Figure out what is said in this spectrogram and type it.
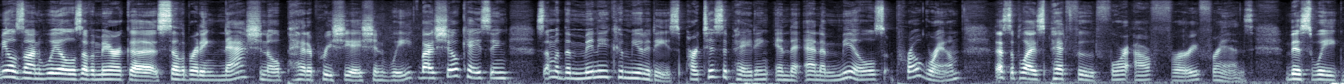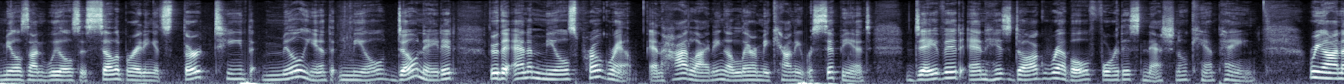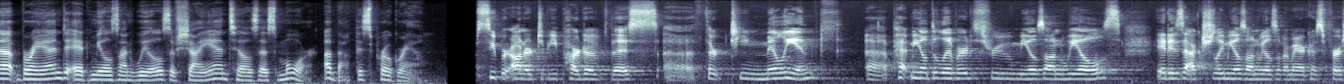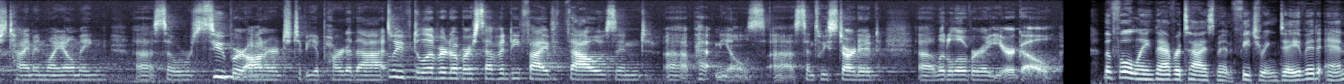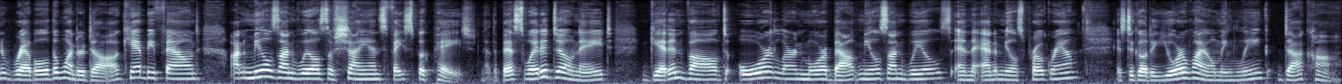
Meals on Wheels of America celebrating National Pet Appreciation Week by showcasing some of the many communities participating in the AniMeals program that supplies pet food for our furry friends. This week, Meals on Wheels is celebrating its 13th millionth meal donated through the AniMeals program and highlighting a Laramie County recipient, David and his dog Rebel, for this national campaign. Rihanna Brand at Meals on Wheels of Cheyenne tells us more about this program. Super honored to be part of this uh, 13 millionth uh, pet meal delivered through Meals on Wheels. It is actually Meals on Wheels of America's first time in Wyoming, uh, so we're super honored to be a part of that. We've delivered over 75,000 uh, pet meals uh, since we started uh, a little over a year ago. The full length advertisement featuring David and Rebel the Wonder Dog can be found on Meals on Wheels of Cheyenne's Facebook page. Now, the best way to donate, get involved, or learn more about Meals on Wheels and the Animeals program is to go to yourwyominglink.com.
